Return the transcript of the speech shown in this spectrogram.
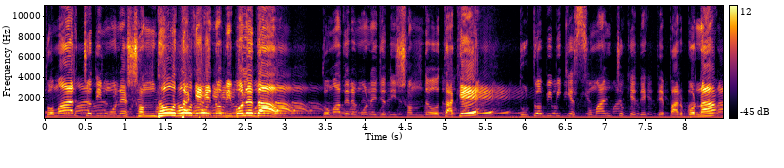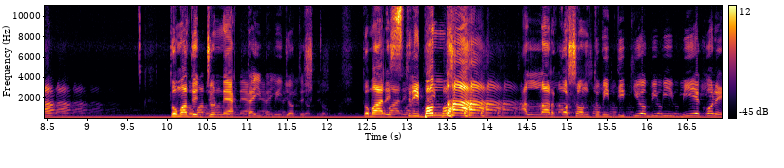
তোমার যদি মনে সন্দেহ থাকে, হে নবী, বলে দাও। তোমাদের মনে যদি সন্দেহ থাকে, দুটো বিবিকে সমান চোখে দেখতে পারব না। তোমাদের জন্য একটাই বিবি যথেষ্ট। তোমার স্ত্রী বন্ধা, আল্লাহর কসম, তুমি দ্বিতীয় বিবি বিয়ে করে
